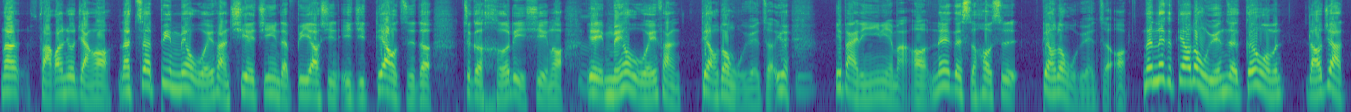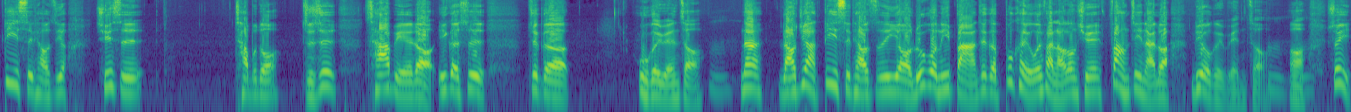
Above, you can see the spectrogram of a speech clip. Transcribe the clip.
那法官就讲哦，那这并没有违反企业经营的必要性以及调职的这个合理性哦，也没有违反调动五原则，因为一百零一年嘛哦，那个时候是调动五原则哦，那那个调动五原则跟我们劳基法第十条之一其实差不多，只是差别的一个是这个五个原则，那劳基法第十条之一哦，如果你把这个不可以违反劳动契约放进来的话，六个原则哦，所以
